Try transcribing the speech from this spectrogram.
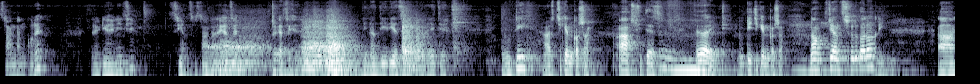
স্নান টান করে রেডি হয়ে নিয়েছি। শ্রীয়াংশু স্নান হয়ে গেছে। ঠিক আছে খেতে। ডিনার দিয়ে দিয়েছে। এই যে রুটি আর চিকেন কষা। আহ শীতের ফেভারিট রুটি চিকেন কষা। নাও শ্রিয়াংশ শুরু করো। আর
